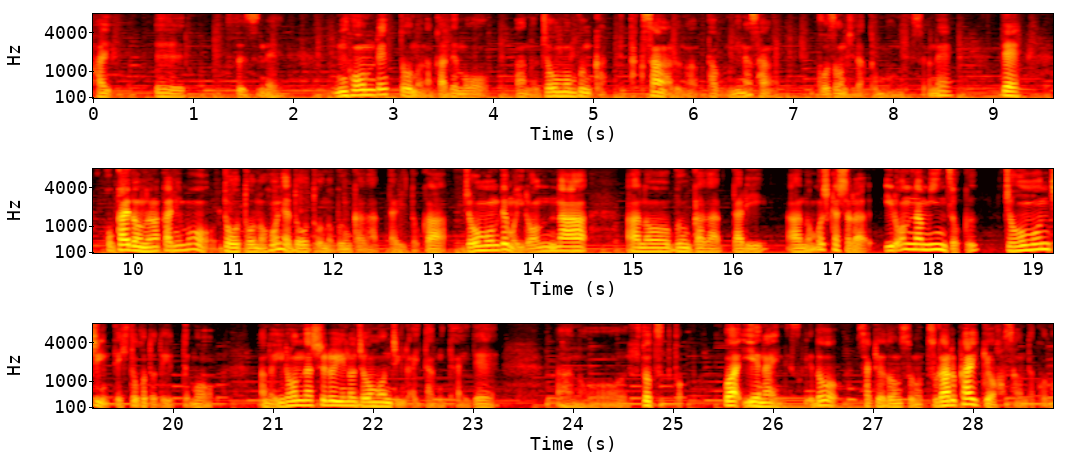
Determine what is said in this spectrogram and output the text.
はい、えーっとですね日本列島の中でもあの縄文文化ってたくさんあるのは多分皆さんご存知だと思うんですよね。で北海道の中にも道東の方には道東の文化があったりとか縄文でもいろんなあの文化があったりあのもしかしたらいろんな民族縄文人って一言で言ってもあのいろんな種類の縄文人がいたみたいであの一つとは言えないんですけど先ほどのその津軽海峡を挟んだこの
